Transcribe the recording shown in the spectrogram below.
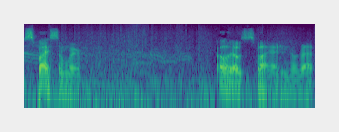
Spy somewhere. Oh, that was a spy. I didn't know that.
